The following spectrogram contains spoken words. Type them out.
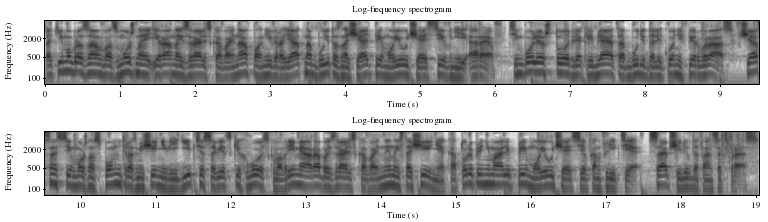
Таким образом, возможная Ирано-Израильская война вполне вероятно будет означать прямое участие в ней РФ. Тем более, что для Кремля это будет далеко не в первый раз. В частности, можно вспомнить размещение в Египте советских войск во время арабо-израильской войны на истощение, которые принимали прямое участие в конфликте, сообщили в Defense Express.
